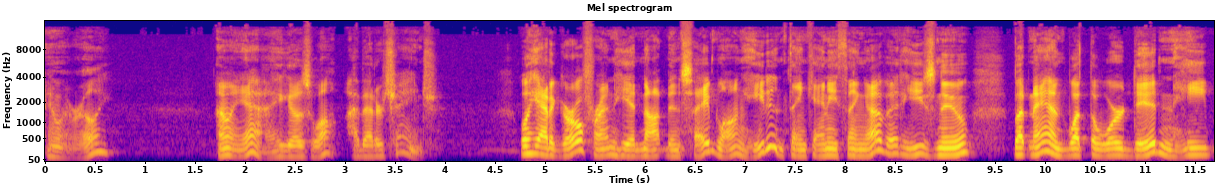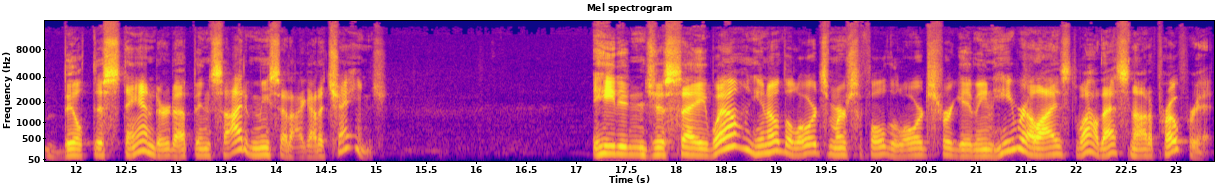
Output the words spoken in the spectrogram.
and went, really? I went, yeah. He goes, well, I better change. Well, he had a girlfriend. He had not been saved long. He didn't think anything of it. He's new. But man, what the word did, and he built this standard up inside of him. He said, I got to change. He didn't just say, well, you know, the Lord's merciful, the Lord's forgiving. He realized, wow, that's not appropriate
